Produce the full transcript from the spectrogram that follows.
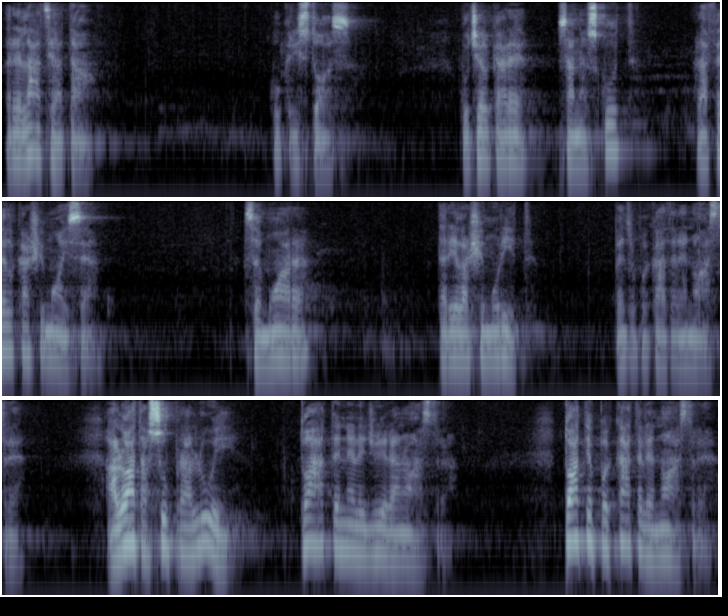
relația ta cu Hristos, cu Cel care s-a născut la fel ca și Moise, să moară, dar El a și murit pentru păcatele noastre a luat asupra Lui toată nelegiuirea noastră. toate păcatele noastre,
